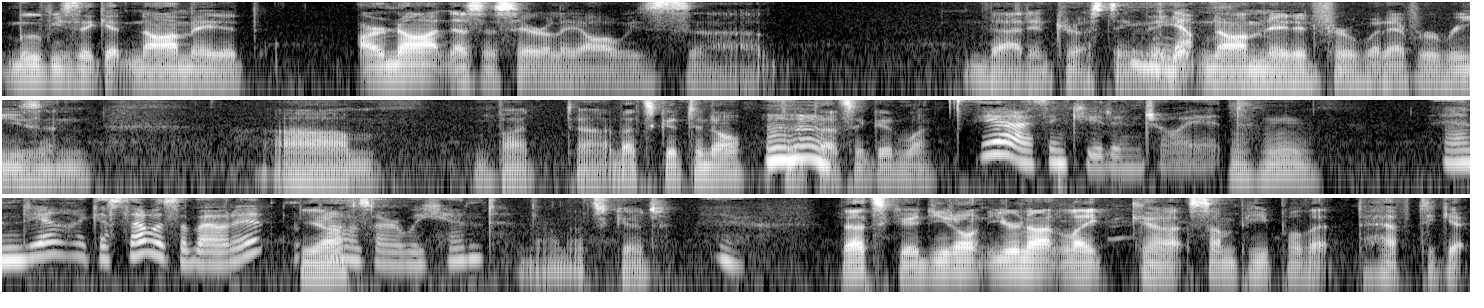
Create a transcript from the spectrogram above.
movies that get nominated are not necessarily always uh, that interesting. They No. get nominated for whatever reason. Um, but uh, that's good to know. Mm-hmm. That that's a good one. yeah, I think you'd enjoy it. hmm And yeah, I guess that was about it. Yeah. that was our weekend. No, that's good. Yeah. That's good. You don't. You're not like uh, some people that have to get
